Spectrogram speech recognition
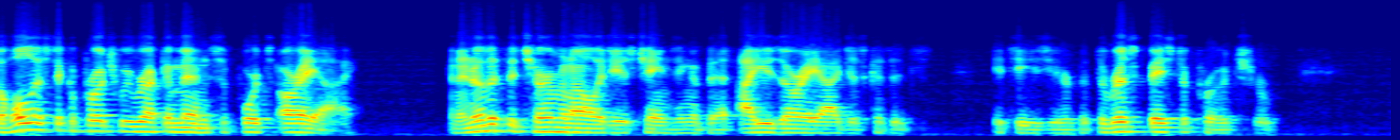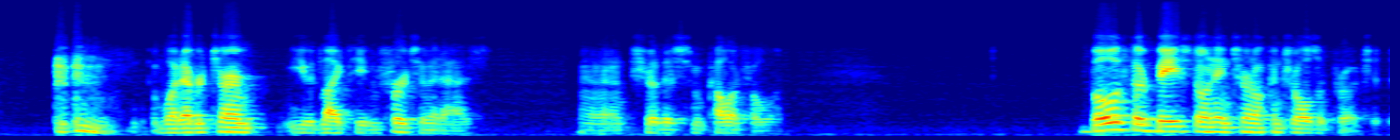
the holistic approach we recommend supports RAI. And I know that the terminology is changing a bit. I use RAI just because it's, it's easier, but the risk-based approach, or whatever term you would like to refer to it as, I'm sure there's some colorful ones. Both are based on internal controls approaches.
